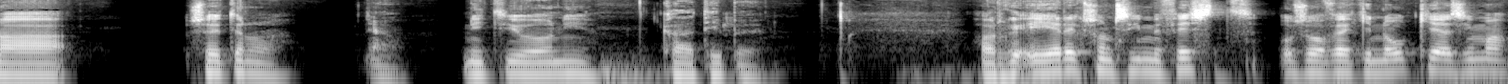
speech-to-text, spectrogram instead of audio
að 17 ára, Já. 99 Hvaða típu? það var eitthvað Eriksson sími fyrst og svo fekk ég Nokia síma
